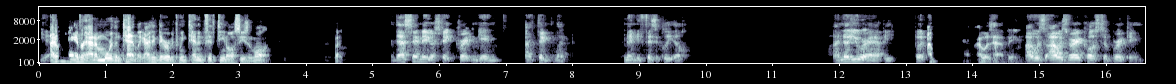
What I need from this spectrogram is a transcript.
Yeah. I don't think I ever had them more than 10. Like I think they were between 10 and 15 all season long. But that San Diego State Creighton game, I think, like, made me physically ill. I know you were happy, but I was happy. I was I was very close to breaking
